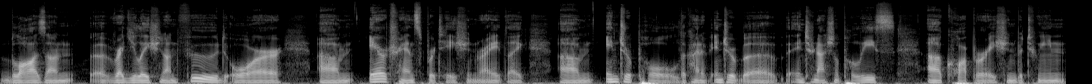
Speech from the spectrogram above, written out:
laws on uh, regulation on food or um, air transportation, right? Like um, Interpol, the kind of inter, uh, international police uh, cooperation between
